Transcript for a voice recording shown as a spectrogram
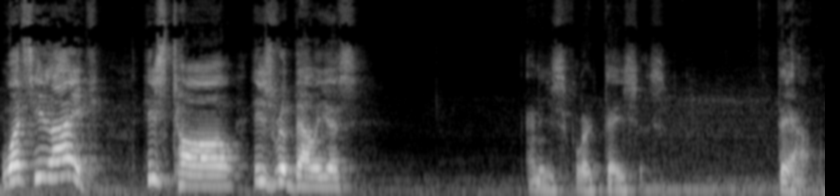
What's he like? He's tall, he's rebellious, and he's flirtatious. Te amo.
